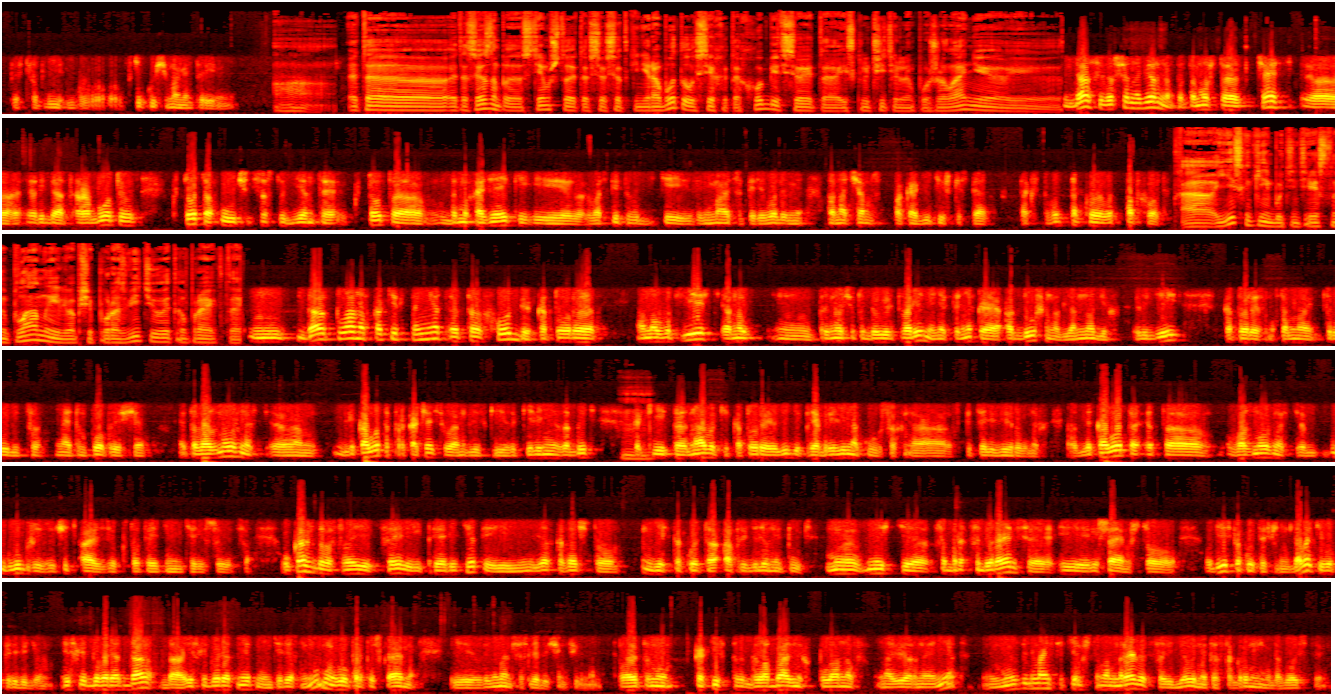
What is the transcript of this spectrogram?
То есть вот в текущий момент времени. А, это, это связано с тем, что это все все-таки не работа, у всех это хобби, все это исключительно по желанию. И... Да, совершенно верно, потому что часть э, ребят работают, кто-то учится, студенты, кто-то домохозяйки и воспитывают детей, занимаются переводами по ночам, пока детишки спят. Так что вот такой вот подход. А есть какие-нибудь интересные планы или вообще по развитию этого проекта? Да, планов каких-то нет. Это хобби, которое оно вот есть, оно приносит удовлетворение, это некая отдушина для многих людей, которые со мной трудятся на этом поприще это возможность э, для кого-то прокачать свой английский язык или не забыть mm-hmm. какие-то навыки, которые люди приобрели на курсах на специализированных. Для кого-то это возможность глубже изучить Азию, кто-то этим интересуется. У каждого свои цели и приоритеты, и нельзя сказать, что есть какой-то определенный путь. Мы вместе собираемся и решаем, что вот есть какой-то фильм, давайте его переведем. Если говорят да, да, если говорят нет, неинтересно, ну мы его пропускаем и занимаемся следующим фильмом. Поэтому каких-то глобальных планов, наверное, нет. Мы занимаемся тем, что нам нравится, и делаем это с огромным удовольствием.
